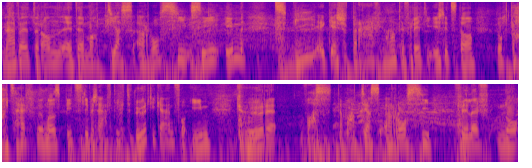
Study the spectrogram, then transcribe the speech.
Nebendran äh, der Matthias Rossi. Sie im Zweigespräch. Ja, der Freddy ist jetzt da doch tatsächlich noch ein bisschen beschäftigt. Würde gerne von ihm hören, was der Matthias Rossi vielleicht noch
